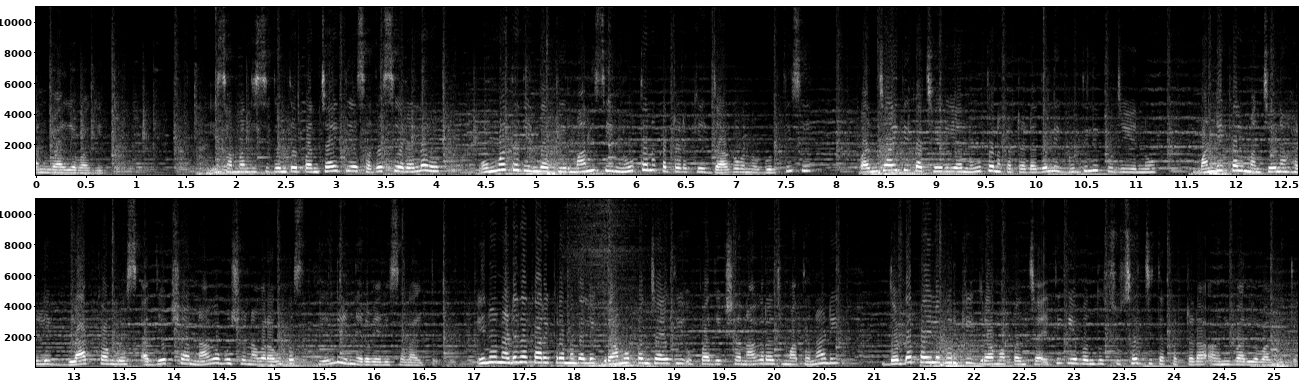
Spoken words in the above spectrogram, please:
ಅನಿವಾರ್ಯವಾಗಿತ್ತು. ಈ ಸಂಬಂಧಿಸಿದಂತೆ ಪಂಚಾಯಿತಿಯ ಸದಸ್ಯರೆಲ್ಲರೂ ಒಮ್ಮತದಿಂದ ತೀರ್ಮಾನಿಸಿ ನೂತನ ಕಟ್ಟಡಕ್ಕೆ ಜಾಗವನ್ನು ಗುರುತಿಸಿ ಪಂಚಾಯಿತಿ ಕಚೇರಿಯ ನೂತನ ಕಟ್ಟಡದಲ್ಲಿ ಗುದ್ದಲಿ ಪೂಜೆಯನ್ನು ಮಂಡಿಕಲ್ ಮಂಚೇನಹಳ್ಳಿ ಬ್ಲಾಕ್ ಕಾಂಗ್ರೆಸ್ ಅಧ್ಯಕ್ಷ ನಾಗಭೂಷಣ್ ಅವರ ಉಪಸ್ಥಿತಿಯಲ್ಲಿ ನೆರವೇರಿಸಲಾಯಿತು. ಇನ್ನು ನಡೆದ ಕಾರ್ಯಕ್ರಮದಲ್ಲಿ ಗ್ರಾಮ ಪಂಚಾಯಿತಿ ಉಪಾಧ್ಯಕ್ಷ ನಾಗರಾಜ್ ಮಾತನಾಡಿ ದೊಡ್ಡ ಪೈಲಗುರ್ಕಿ ಗ್ರಾಮ ಪಂಚಾಯಿತಿಗೆ ಒಂದು ಸುಸಜ್ಜಿತ ಕಟ್ಟಡ ಅನಿವಾರ್ಯವಾಗಿತ್ತು.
